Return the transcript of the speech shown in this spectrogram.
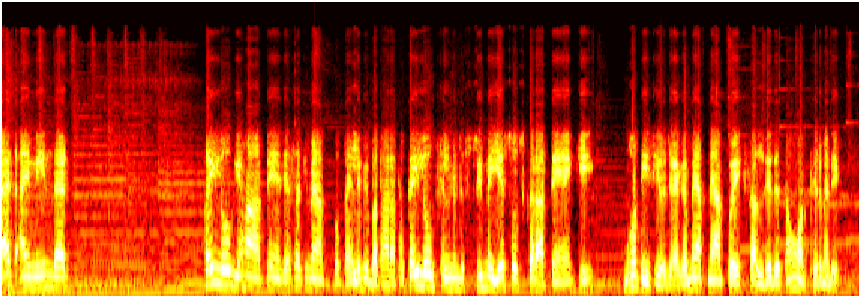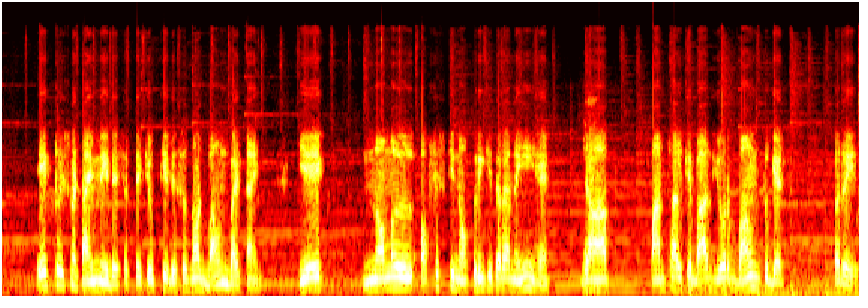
that I mean that कई लोग यहाँ आते हैं जैसा कि मैं आपको पहले भी बता रहा था कई लोग फ़िल्म इंडस्ट्री में ये सोचकर आते हैं कि बहुत ईजी हो जाएगा। मैं अपने आप को एक साल दे देता हूँ और फिर मैं देखू। एक तो इसमें टाइम नहीं दे सकते क्योंकि this is not bound by time ये एक नॉर्मल ऑफ़िस की नौकरी की तरह नहीं है जहाँ आप पाँच साल के बाद you are bound to get a raise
